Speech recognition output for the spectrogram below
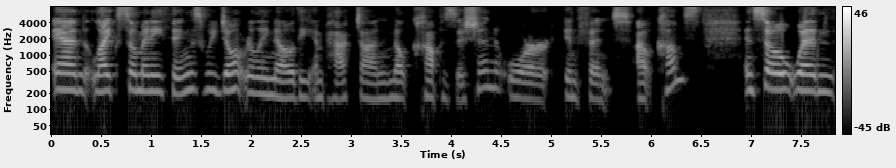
and like so many things, we don't really know the impact on milk composition or infant outcomes. And so when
